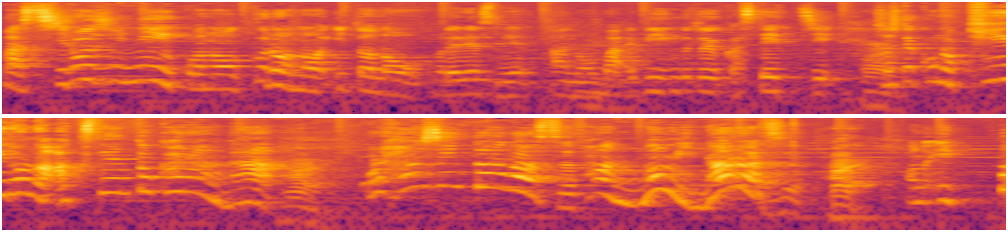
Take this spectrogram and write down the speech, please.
まあ白地にこの黒の糸のこれですねあのうん。バイビングというかステッチ、はい。そしてこの黄色のアクセントカラーが、はい。これ阪神タイガースファンのみならずはい。あの一般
